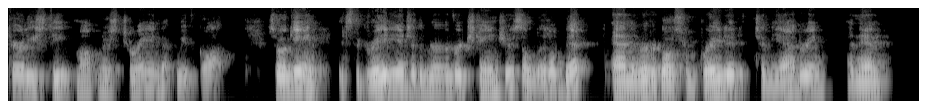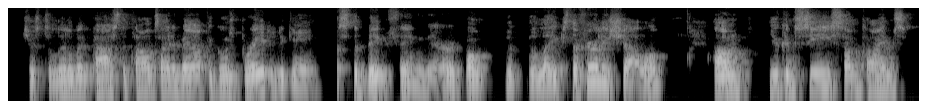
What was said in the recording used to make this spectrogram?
fairly steep mountainous terrain that we've got. So again, it's the gradient of the river changes a little bit, and the river goes from braided to meandering, and then just a little bit past the town side of Banff, it goes braided again. What's the big thing there about the, the lakes? They're fairly shallow. Um, you can see sometimes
